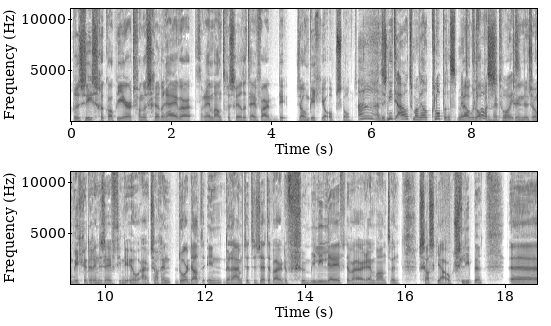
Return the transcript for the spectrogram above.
precies gekopieerd van een schilderij... waar Rembrandt geschilderd heeft... waar di- zo'n wiegje op stond. Ah, dus niet oud, maar wel kloppend met Wel hoe het kloppend was met hoe ooit. het in zo'n wiegje er in de 17e eeuw uitzag. zag. En door dat in de ruimte te zetten waar de familie leefde, waar Rembrandt en Saskia ook sliepen, uh,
